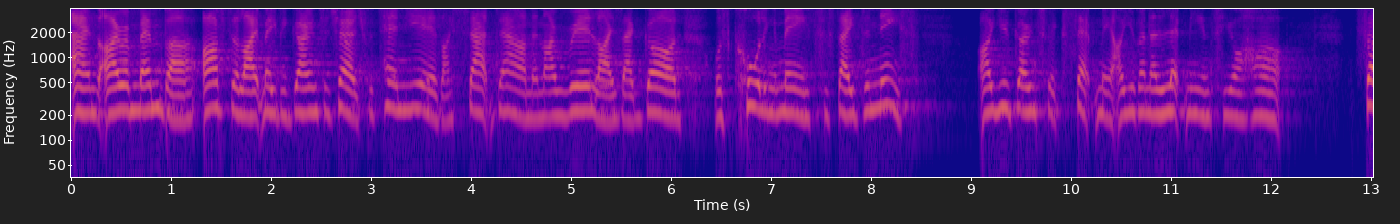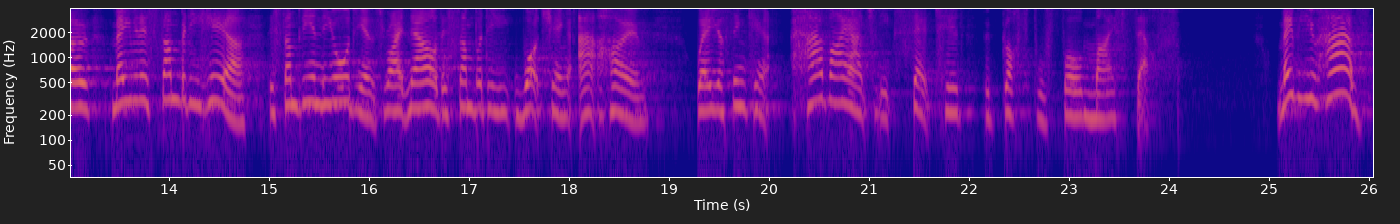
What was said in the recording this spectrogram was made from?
And I remember after, like, maybe going to church for 10 years, I sat down and I realized that God was calling me to say, Denise, are you going to accept me? Are you going to let me into your heart? So maybe there's somebody here, there's somebody in the audience right now, there's somebody watching at home where you're thinking, have I actually accepted the gospel for myself? Maybe you have,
